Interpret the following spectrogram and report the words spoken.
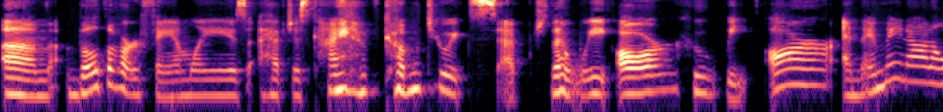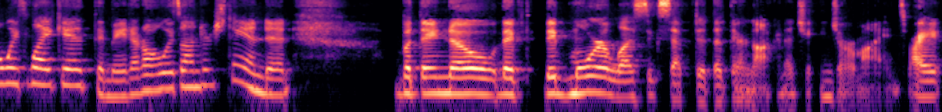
um, both of our families have just kind of come to accept that we are who we are, and they may not always like it, they may not always understand it, but they know they've they've more or less accepted that they're not going to change our minds, right?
